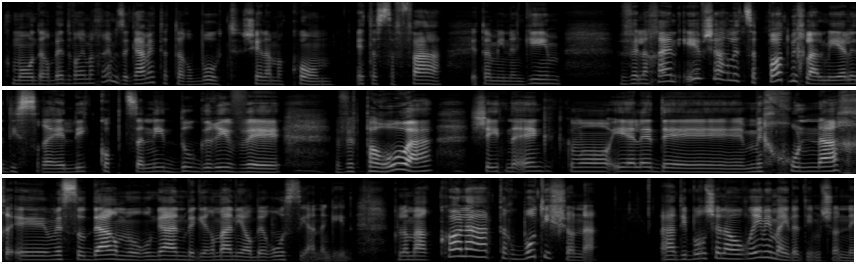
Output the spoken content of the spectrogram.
כמו עוד הרבה דברים אחרים, זה גם את התרבות של המקום, את השפה, את המנהגים. ולכן אי אפשר לצפות בכלל מילד ישראלי קופצני, דוגרי ו... ופרוע, שיתנהג כמו ילד אה, מחונך, אה, מסודר, מאורגן בגרמניה או ברוסיה, נגיד. כלומר, כל התרבות היא שונה. הדיבור של ההורים עם הילדים שונה.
